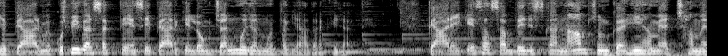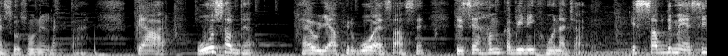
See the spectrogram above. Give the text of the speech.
ये प्यार में कुछ भी कर सकते हैं, ऐसे प्यार के लोग जन्मों जन्मों तक याद रखे जाते हैं। प्यार एक ऐसा शब्द है जिसका नाम सुनकर ही हमें अच्छा महसूस होने लगता है। प्यार वो शब्द है या फिर वो एहसास है जिसे हम कभी नहीं खोना चाहते। इस शब्द में ऐसी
